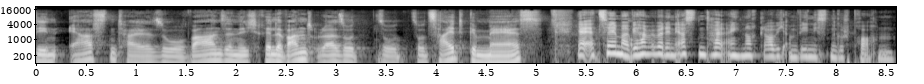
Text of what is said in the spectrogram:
den ersten Teil so wahnsinnig relevant oder so, so, so zeitgemäß. Ja, erzähl mal, wir haben über den ersten Teil eigentlich noch, glaube ich, am wenigsten gesprochen.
